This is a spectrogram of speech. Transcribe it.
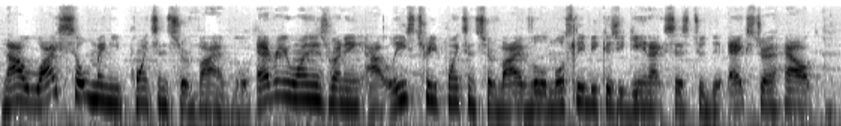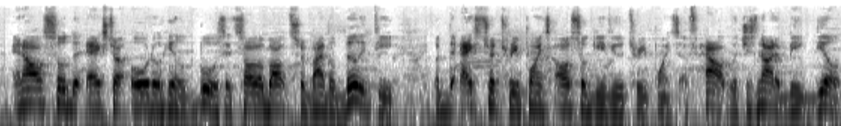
Now why so many points in survival? Everyone is running at least 3 points in survival mostly because you gain access to the extra health and also the extra auto heal boost. It's all about survivability but the extra 3 points also give you 3 points of health which is not a big deal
